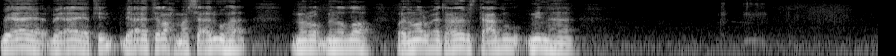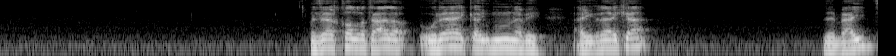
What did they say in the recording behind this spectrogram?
بآية, بآية, بآية رحمة سألوها من الله وإذا مروا بآية عذاب استعادوا منها. لذلك قال الله تعالى أولئك يؤمنون به أي أولئك للبعيد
